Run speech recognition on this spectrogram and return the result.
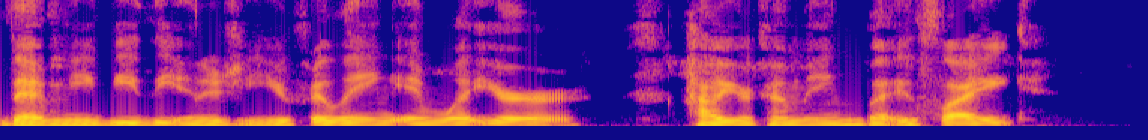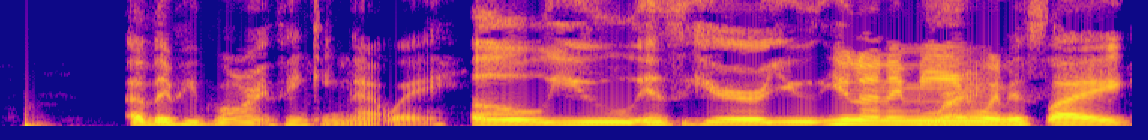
that may be the energy you're feeling and what you're how you're coming but it's like other people aren't thinking that way oh you insecure you you know what i mean Right. when it's like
